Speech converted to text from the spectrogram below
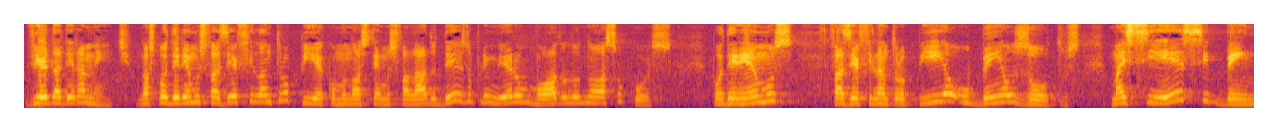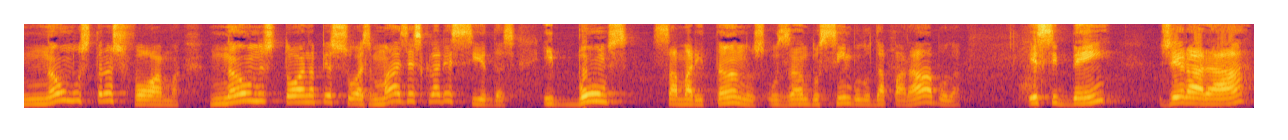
Verdadeiramente. Nós poderemos fazer filantropia, como nós temos falado desde o primeiro módulo do nosso curso. Poderemos fazer filantropia, o bem aos outros. Mas se esse bem não nos transforma, não nos torna pessoas mais esclarecidas e bons samaritanos, usando o símbolo da parábola, esse bem gerará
